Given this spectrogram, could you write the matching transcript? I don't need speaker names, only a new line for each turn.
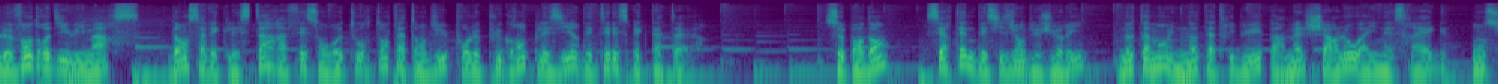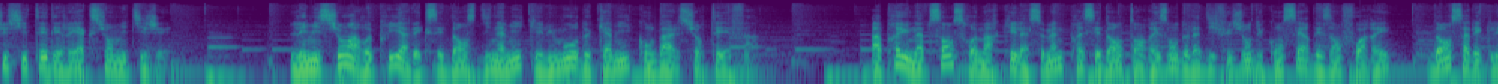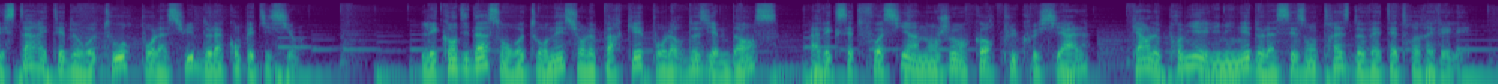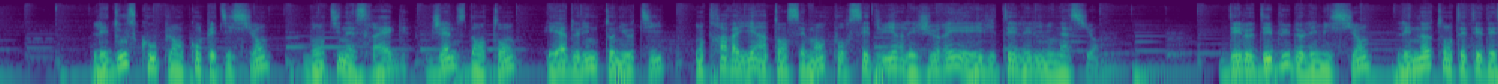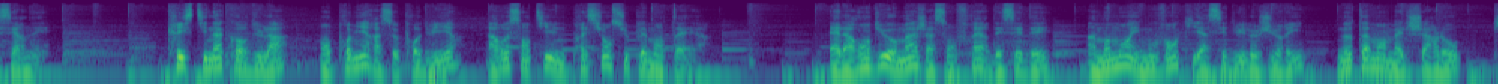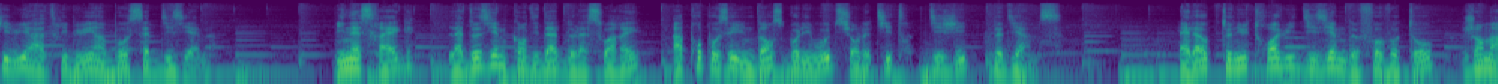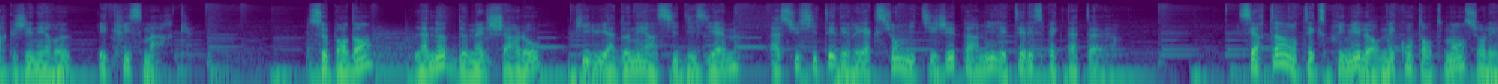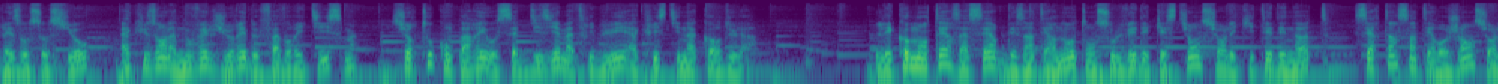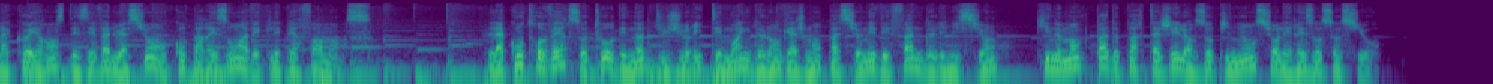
Le vendredi 8 mars, Danse avec les stars a fait son retour tant attendu pour le plus grand plaisir des téléspectateurs. Cependant, certaines décisions du jury, notamment une note attribuée par Mel Charlot à Inès Reg, ont suscité des réactions mitigées. L'émission a repris avec ses danses dynamiques et l'humour de Camille Combal sur TF1. Après une absence remarquée la semaine précédente en raison de la diffusion du concert des Enfoirés, Danse avec les stars était de retour pour la suite de la compétition. Les candidats sont retournés sur le parquet pour leur deuxième danse, avec cette fois-ci un enjeu encore plus crucial, car le premier éliminé de la saison 13 devait être révélé. Les douze couples en compétition, dont Inès Reg, James Danton et Adeline Tognotti, ont travaillé intensément pour séduire les jurés et éviter l'élimination. Dès le début de l'émission, les notes ont été décernées. Christina Cordula, en première à se produire, a ressenti une pression supplémentaire. Elle a rendu hommage à son frère décédé, un moment émouvant qui a séduit le jury, notamment Mel Charlot, qui lui a attribué un beau 7 dixième. Inès Reg, la deuxième candidate de la soirée, a proposé une danse Bollywood sur le titre Digi de Diams. Elle a obtenu 3 8 dixièmes de faux voto, Jean-Marc Généreux et Chris Marc. Cependant, la note de Mel Charlot, qui lui a donné un 6 dixième, a suscité des réactions mitigées parmi les téléspectateurs. Certains ont exprimé leur mécontentement sur les réseaux sociaux, accusant la nouvelle jurée de favoritisme, surtout comparé au 7 dixième attribué à Christina Cordula. Les commentaires acerbes des internautes ont soulevé des questions sur l'équité des notes, certains s'interrogeant sur la cohérence des évaluations en comparaison avec les performances. La controverse autour des notes du jury témoigne de l'engagement passionné des fans de l'émission, qui ne manquent pas de partager leurs opinions sur les réseaux sociaux.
